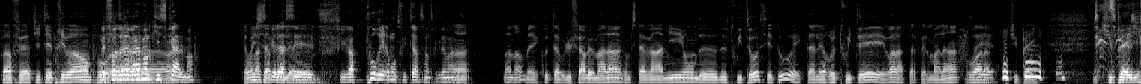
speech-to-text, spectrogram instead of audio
Parfait, tu t'es pris vraiment pour. Mais faudrait euh, vraiment qu'il se calme. hein. Comment il Parce que s'appelle là, euh, il va pourrir mon Twitter, c'est un truc de malade. Ouais. Non, non, mais écoute, t'as voulu faire le malin comme si t'avais un million de, de tweetos et tout, et que t'allais retweeter, et voilà, t'as fait le malin, voilà, tu payes. tu payes.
